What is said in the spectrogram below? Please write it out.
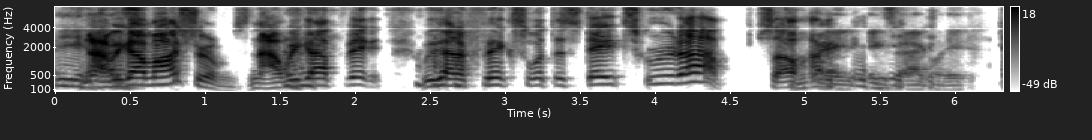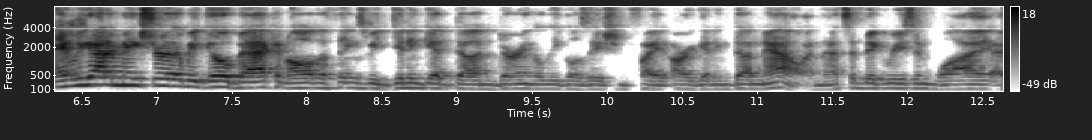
Now we got mushrooms. Now we got fi- we got to fix what the state screwed up. So right exactly and we got to make sure that we go back and all the things we didn't get done during the legalization fight are getting done now and that's a big reason why i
